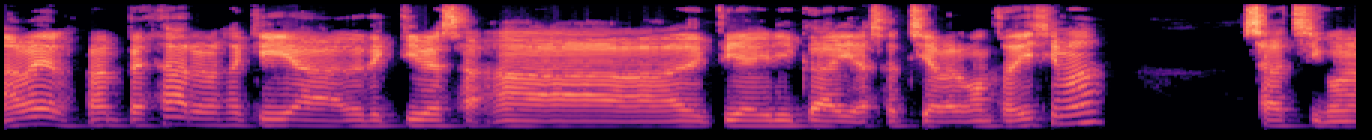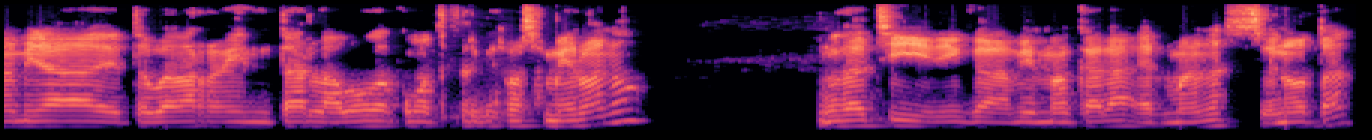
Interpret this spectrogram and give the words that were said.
A ver, para empezar, vemos aquí a detectives, a, detective Erika y a Sachi avergonzadísima. Sachi con una mirada de te voy a reventar la boca como te acerques más a mi hermano. Sachi y Erika, misma cara, hermanas, se nota.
